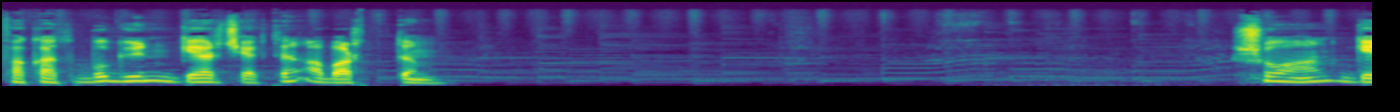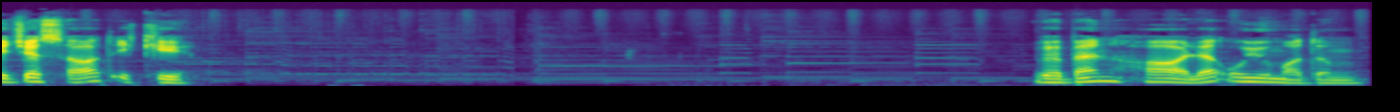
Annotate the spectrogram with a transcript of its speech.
Fakat bugün gerçekten abarttım. Şu an gece saat 2. Ve ben hala uyumadım.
